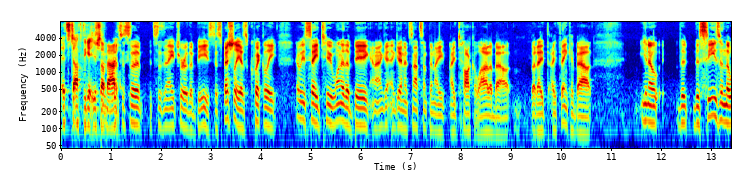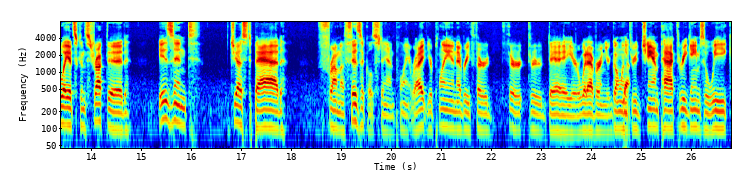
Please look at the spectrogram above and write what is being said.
it's tough to get yourself out. It's just the it's the nature of the beast, especially as quickly. I always say too, one of the big, and again, it's not something I, I talk a lot about, but I, I think about, you know, the the season the way it's constructed isn't just bad from a physical standpoint, right? You're playing every third third third day or whatever, and you're going yeah. through jam packed three games a week.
